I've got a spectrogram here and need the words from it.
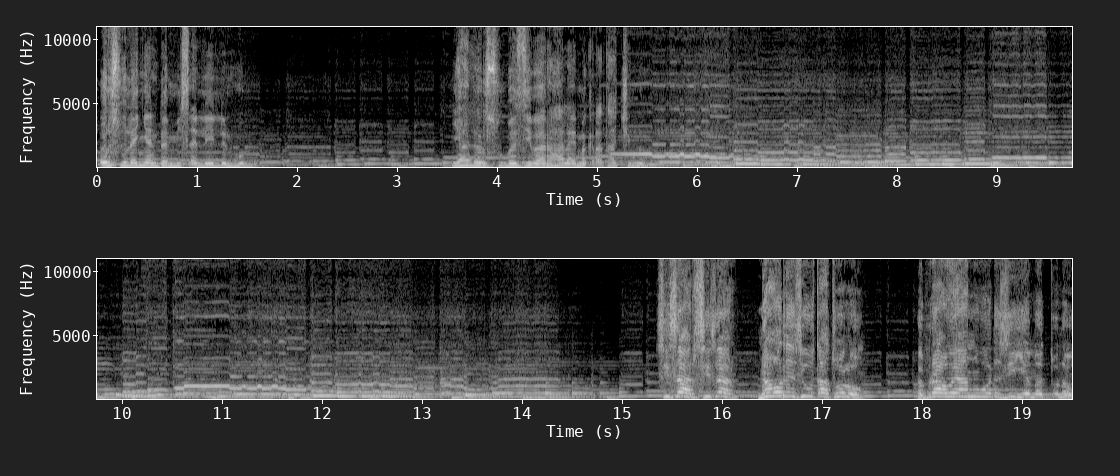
እርሱ ለእኛ እንደሚጸልይልን ሁሉ ያለ እርሱ በዚህ በረሃ ላይ መቅረታችን ነው። ሲዛር ሲዛር፣ ና ወደዚህ ውጣ ቶሎ! ዕብራውያኑ ወደዚህ እየመጡ ነው።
